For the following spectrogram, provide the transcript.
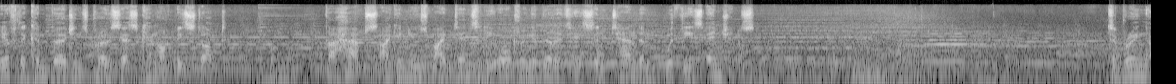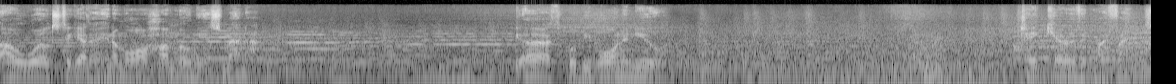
If the convergence process cannot be stopped, perhaps I can use my density-altering abilities in tandem with these engines. To bring our worlds together in a more harmonious manner. Earth will be born anew. Take care of it, my friends.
